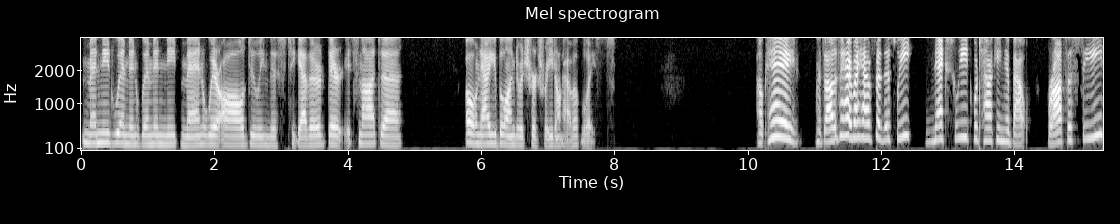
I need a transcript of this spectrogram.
Men need women, women need men. We're all doing this together. There, it's not, uh, oh, now you belong to a church where you don't have a voice. Okay, that's all the time I have for this week. Next week, we're talking about prophecy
